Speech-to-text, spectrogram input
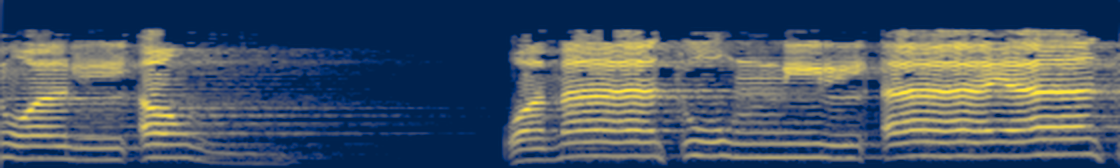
والأرض وما تغني الآيات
